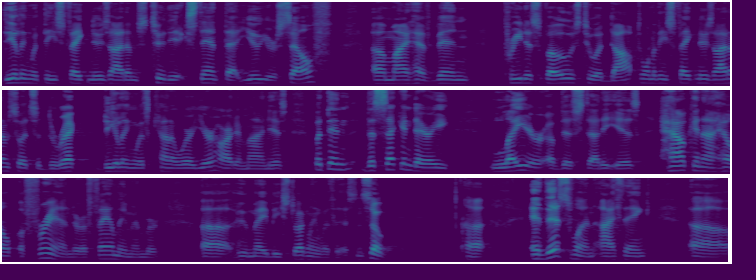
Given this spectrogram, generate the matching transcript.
dealing with these fake news items to the extent that you yourself uh, might have been predisposed to adopt one of these fake news items. So it's a direct dealing with kind of where your heart and mind is. But then the secondary layer of this study is how can I help a friend or a family member uh, who may be struggling with this? And so, uh, and this one, I think, uh,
